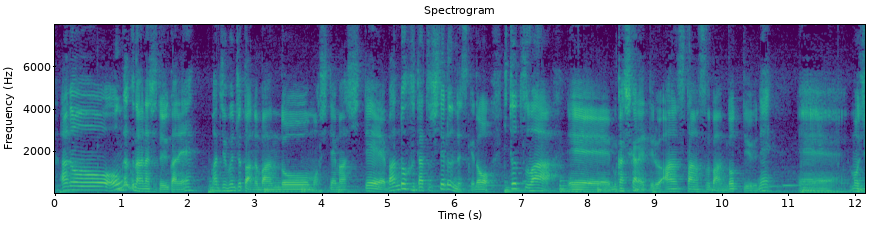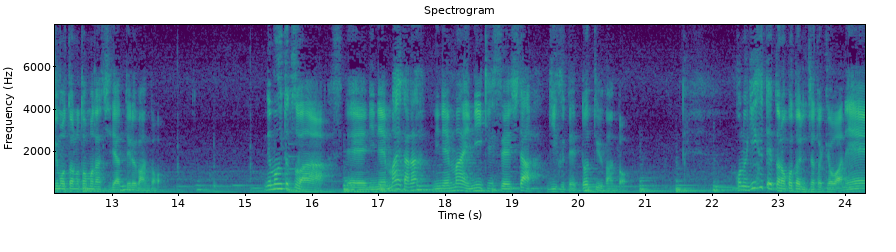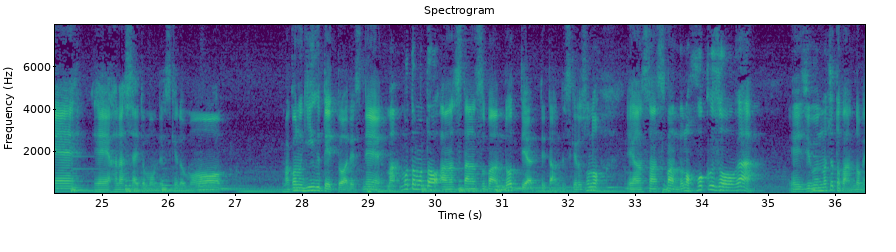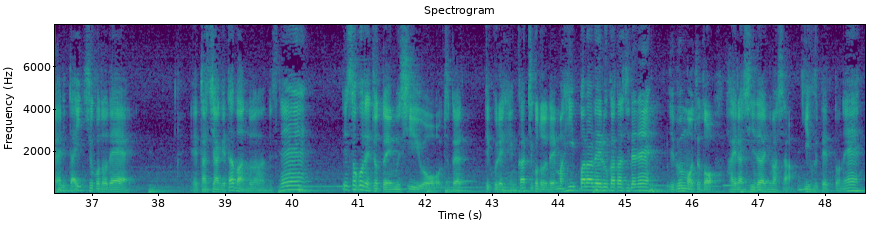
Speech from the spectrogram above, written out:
あの、音楽の話というかね、まあ、自分ちょっとあのバンドもしてましてバンド2つしてるんですけど1つは、えー、昔からやってるアンスタンスバンドっていうね、えー、もう地元の友達でやってるバンド。でもう1つは、えー、2年前かな2年前に結成したギフテッドっていうバンド。このギフテッドのことにちょっと今日はね、え、話したいと思うんですけどもまあ、このギフテッドはですねもともとアンスタンスバンドってやってたんですけどその、えアンスタンスバンドの北蔵が、えー、自分のちょっとバンドもやりたいっていうことで、えー、立ち上げたバンドなんですね。でそこでちょっと MC をちょっとやってくれへんかっていうことで、まあ、引っ張られる形でね自分もちょっと入らせていただきました。ギフテッドね。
